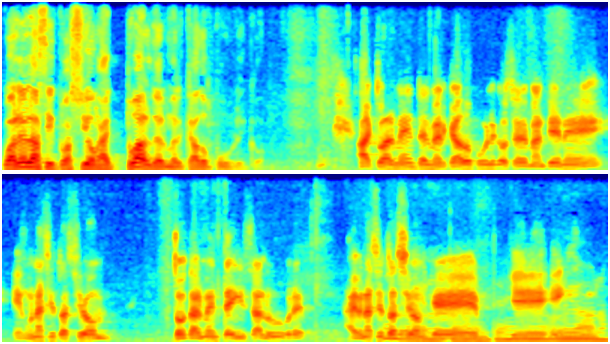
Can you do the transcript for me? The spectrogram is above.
¿Cuál es la situación actual del mercado público? Actualmente el mercado público se mantiene en una situación totalmente insalubre. Hay una situación que, en,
